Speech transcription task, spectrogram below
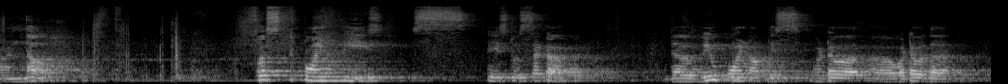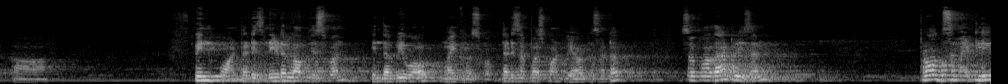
and now first point is is to set up the viewpoint of this whatever uh, whatever the uh, pinpoint that is needle of this one in the view of microscope. That is the first point we have to set up. So for that reason approximately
